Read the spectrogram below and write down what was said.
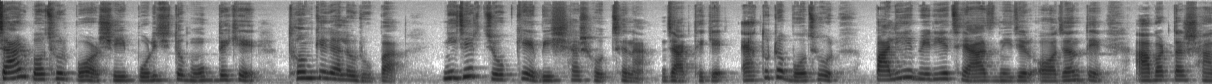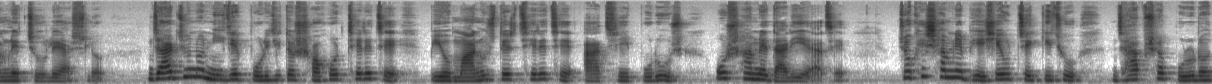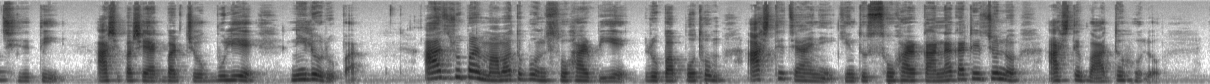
চার বছর পর সেই পরিচিত মুখ দেখে থমকে গেল রূপা। নিজের চোখকে বিশ্বাস হচ্ছে না, যার থেকে এতটা বছর পালিয়ে বেরিয়েছে আজ নিজের অজান্তে আবার তার সামনে চলে আসলো। যার জন্য নিজের পরিচিত শহর ছেড়েছে, প্রিয় মানুষদের ছেড়েছে, আজ সেই পুরুষ ওর সামনে দাঁড়িয়ে আছে। চোখের সামনে ভেসে উঠছে কিছু ঝাপসা পুরনো স্মৃতি। আশেপাশে একবার চোখ বুলিয়ে নীল রূপা। আজ রূপার মামাতো বোন সোহার বিয়ে। রূপা প্রথম আসতে চায়নি, কিন্তু সোহার কান্নাকাটির জন্য আসতে বাধ্য হলো।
